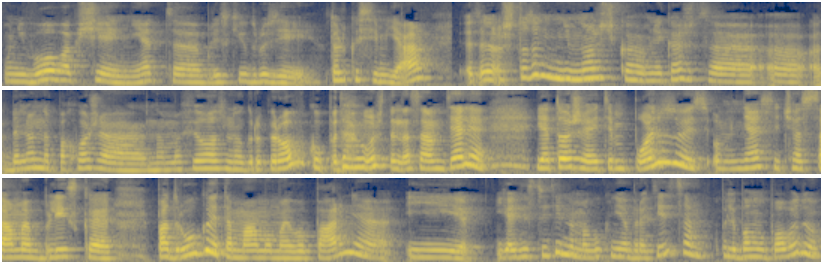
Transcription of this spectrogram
У него вообще нет э, близких друзей, только семья. Это что-то немножечко, мне кажется, э, отдаленно похоже на мафиозную группировку, потому что на самом деле я тоже этим пользуюсь. У меня сейчас самая близкая подруга это мама моего парня, и я действительно могу к ней обратиться по любому поводу.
